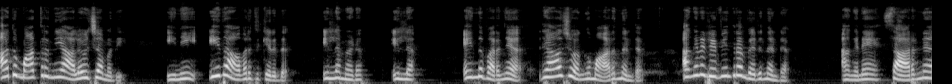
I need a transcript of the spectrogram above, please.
അത് മാത്രം നീ ആലോചിച്ചാ മതി. ഇനി ഇത് ആവർത്തിക്കരുത്. ഇല്ല മാഡം. ഇല്ല. എന്ന് പറഞ്ഞ് രാജു അങ്ങ് മാറുന്നുണ്ട്. അങ്ങനെ രവീന്ദ്രൻ വരുന്നുണ്ട്. അങ്ങനെ സാറിന്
